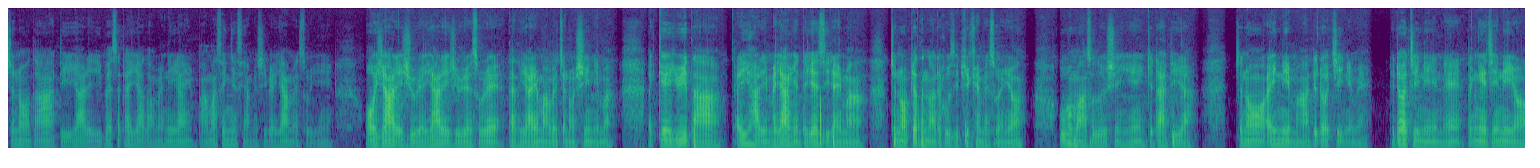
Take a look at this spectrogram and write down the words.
ကျွန်တော်ဒါဒီအရာတွေပဲစက်တိုက်ရသွားမယ်နေ့တိုင်းဘာမှစိတ်ညစ်စရာမရှိပဲရမယ်ဆိုရင်အော်ရတယ်ယူတယ်ရတယ်ယူတယ်ဆိုတော့တန်တရားရဲမှာပဲကျွန်တော်ရှိနေမှာအကယ်၍သာအဲ့ဒီဟာတွေမရခင်တရက်စီတိုင်းမှာကျွန်တော်ပြဿနာတစ်ခုစီဖြစ်ခဲ့မယ်ဆိုရင်ရောဥပမာဆိုလို့ရှိရင်ဂီတာတီးရကျွန်တော်အဲ့ဒီနေ့မှာတက်တော့ကြည့်နေမယ်တက်တော့ကြည့်နေနဲ့တငယ်ချင်းတွေရော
